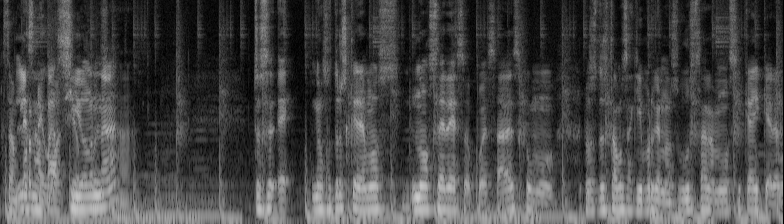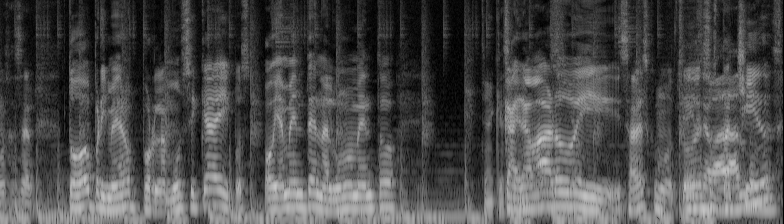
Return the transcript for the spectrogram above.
Están les por negocio, pues, entonces, eh, nosotros queremos no ser eso, pues, ¿sabes? Como nosotros estamos aquí porque nos gusta la música y queremos hacer todo primero por la música y pues obviamente en algún momento Tiene que ser caerá varo y, ¿sabes? Como todo Sí, eso está dando, chido, pues.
